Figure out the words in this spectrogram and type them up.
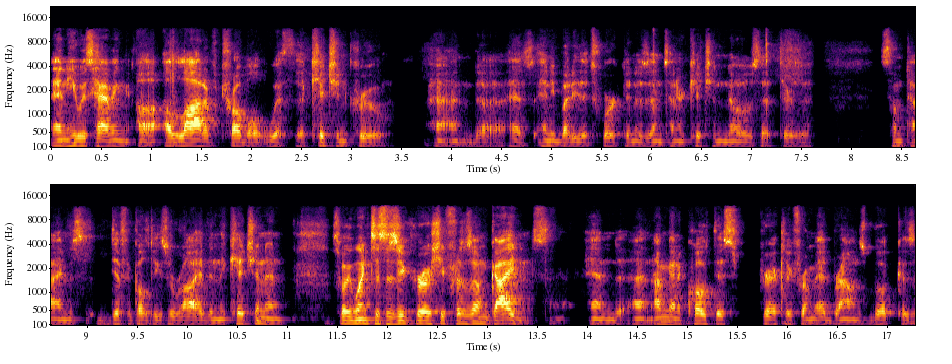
And he was having a, a lot of trouble with the kitchen crew. And uh, as anybody that's worked in a Zen Center kitchen knows that there's a sometimes difficulties arrive in the kitchen. And so he went to Suzuki Roshi for some guidance. And, and I'm going to quote this directly from Ed Brown's book because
